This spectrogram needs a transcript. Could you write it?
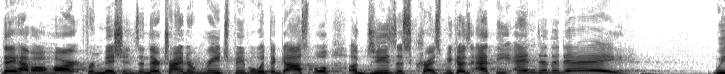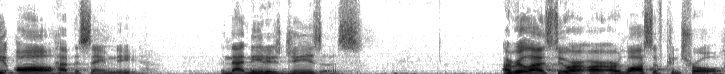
they have a heart for missions and they're trying to reach people with the gospel of Jesus Christ. Because at the end of the day, we all have the same need. And that need is Jesus. I realize, too, our, our, our loss of control.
